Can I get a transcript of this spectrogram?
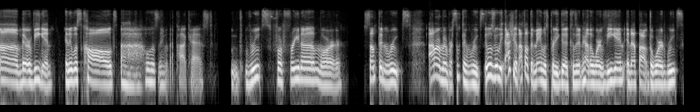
Um, they were vegan, and it was called uh, what was the name of that podcast? Roots for Freedom or something roots. I don't remember something roots. It was really actually I thought the name was pretty good because it didn't have the word vegan, and I thought the word roots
